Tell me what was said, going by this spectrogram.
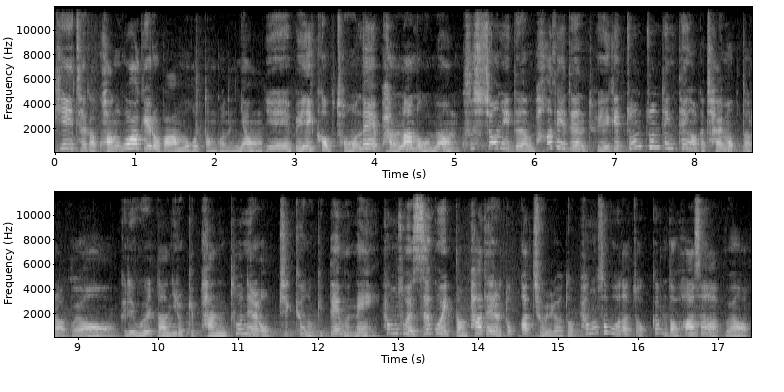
특히 제가 광고하기로 마음먹었던 거는요. 얘 메이크업 전에 발라놓으면 쿠션이든 파데든 되게 쫀쫀탱탱하게 잘 먹더라고요. 그리고 일단 이렇게 반톤을 업 시켜놓기 때문에 평소에 쓰고 있던 파데를 똑같이 올려도 평소보다 조금 더 화사하고요.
